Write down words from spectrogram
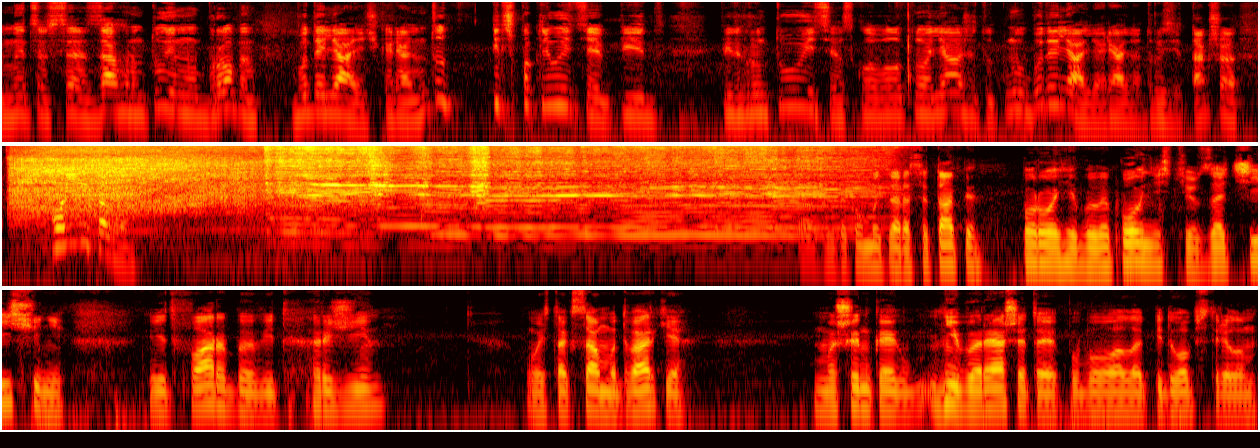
ми це все загрунтуємо, обробимо, буде лялечка реально. Тут підшпаклюється, під, підґрунтується, скловолокно ляже. Тут ну буде ляля, реально, друзі. Так що поїхали! На такому зараз етапі пороги були повністю зачищені від фарби, від режі. Ось так само дверки. Машинка як ніби решета, як побувала під обстрілом.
